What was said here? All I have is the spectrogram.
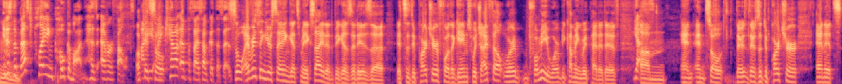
it is the best playing Pokemon has ever felt. Okay, I, so- I cannot emphasize how good this is. So everything you're saying gets me excited because it is a it's a departure for the games which I felt were for me were becoming repetitive. Yes. Um and and so there there's a departure and it's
